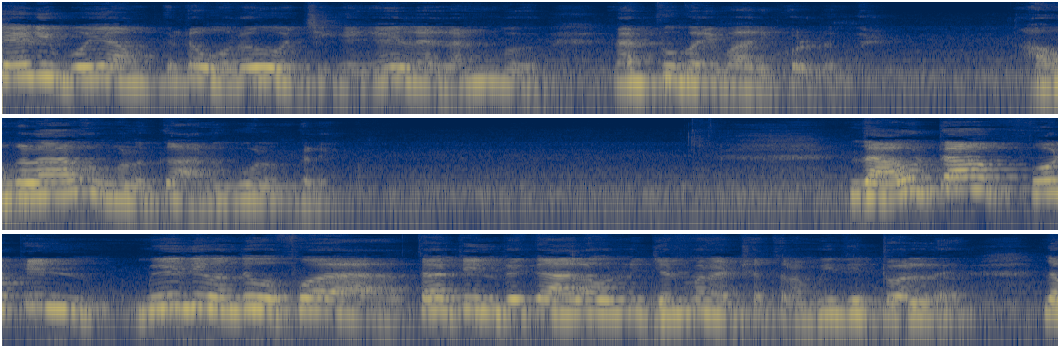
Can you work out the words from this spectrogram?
தேடி போய் அவங்கக்கிட்ட உறவு வச்சுக்கோங்க இல்லை நண்பு நட்பு பரிமாறிக்கொள்ளுங்கள். அவங்களால உங்களுக்கு அனுகூலம் கிடைக்கும். இந்த அவுட் ஆஃப் ஃபோர்டீன் மீதி வந்து தேர்ட்டீன் இருக்குது அதில் ஒன்று ஜென்ம நட்சத்திரம் மீதி டுவெல் இந்த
